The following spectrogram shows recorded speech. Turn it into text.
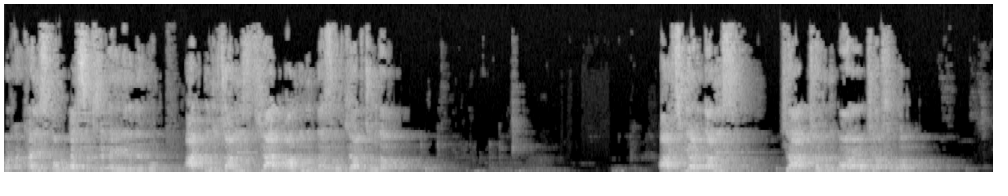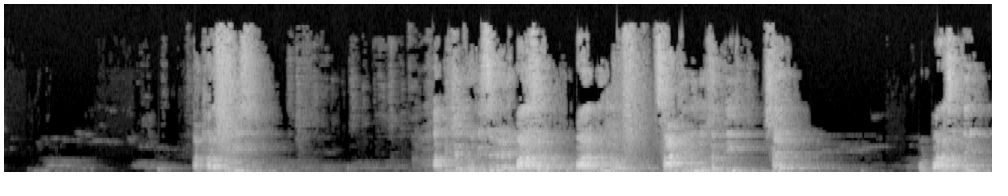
और 28 को हम पैंसठ से करेंगे तो देखो, आठ पंचो चालीस, चार पाँच में दस और चार चौदह। आठ छह अड़तालीस, चार छह में बारह और चार सोलह। अठारह सौ बीस। पिछहत्तर को किससे करेंगे? बारह से? तो बारह पंचो साठ के बिंदु सत्ती छह। और बारह सत्ती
